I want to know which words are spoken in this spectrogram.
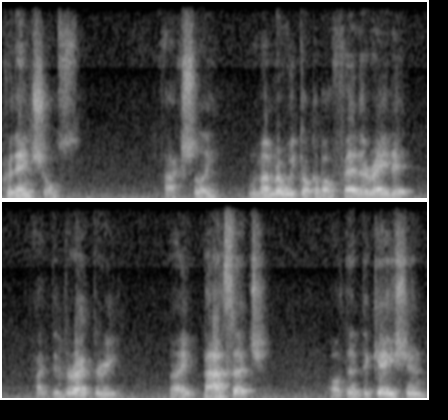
credentials, actually, remember we talk about federated Active Directory, right? Passage, authentication,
